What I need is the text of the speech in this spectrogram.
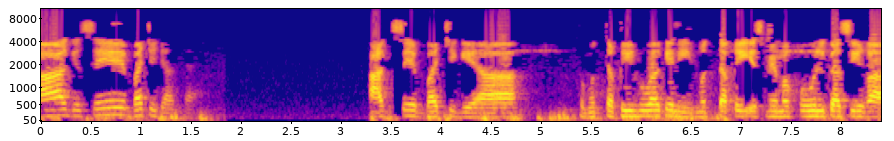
آگ سے بچ جاتا ہے۔ آگ سے بچ گیا۔ تو متقی ہوا کہ نہیں؟ متقی اس میں مقول کا سیگا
